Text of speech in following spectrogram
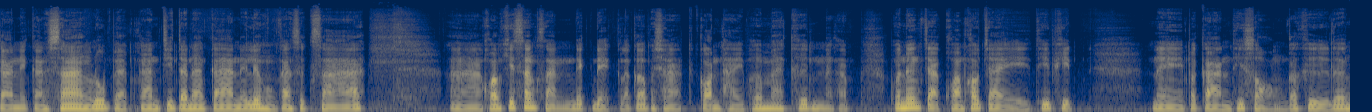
การในการสร้างรูปแบบการจินตนาการในเรื่องของการศึกษา ความคิดสร้างสรรค์เด็ก ๆ แล้วก็ประชากรไทยเพิ่มมากขึ้นนะครับ เพราะเนื่องจากความเข้าใจที่ผิดในประการที่ 2 ก็คือเรื่อง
